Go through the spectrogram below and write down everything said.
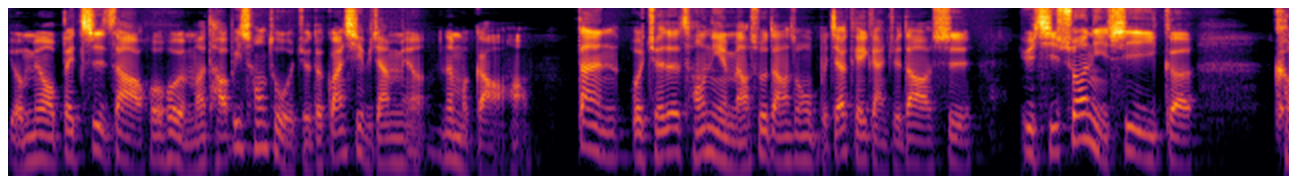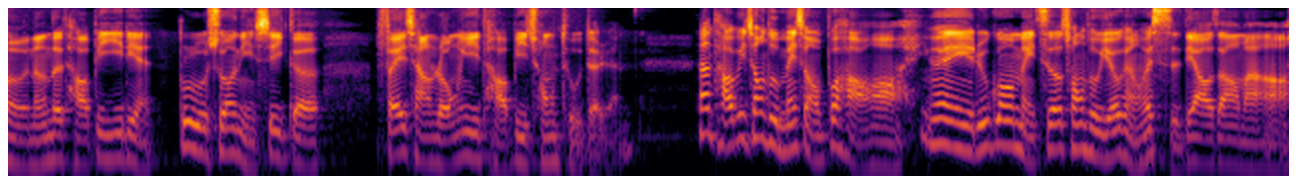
有没有被制造，或或有没有逃避冲突，我觉得关系比较没有那么高哈。但我觉得从你的描述当中，我比较可以感觉到是，与其说你是一个可能的逃避依恋，不如说你是一个非常容易逃避冲突的人。那逃避冲突没什么不好哦，因为如果每次都冲突，有可能会死掉，知道吗？啊，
